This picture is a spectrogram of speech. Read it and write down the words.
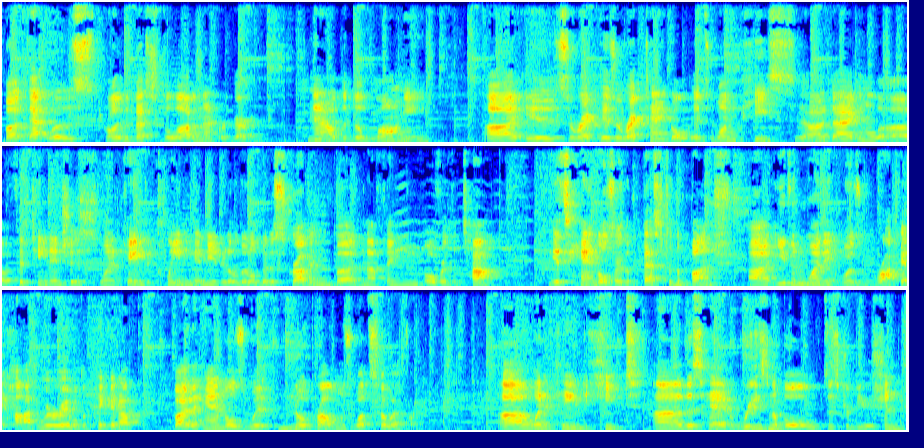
but that was probably the best of the lot in that regard. Now the DeLonghi uh, is, a is a rectangle. It's one piece, uh, diagonal of 15 inches. When it came to cleaning, it needed a little bit of scrubbing, but nothing over the top. Its handles are the best of the bunch. Uh, even when it was rocket hot, we were able to pick it up by the handles with no problems whatsoever. Uh, when it came to heat, uh, this had reasonable distribution.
